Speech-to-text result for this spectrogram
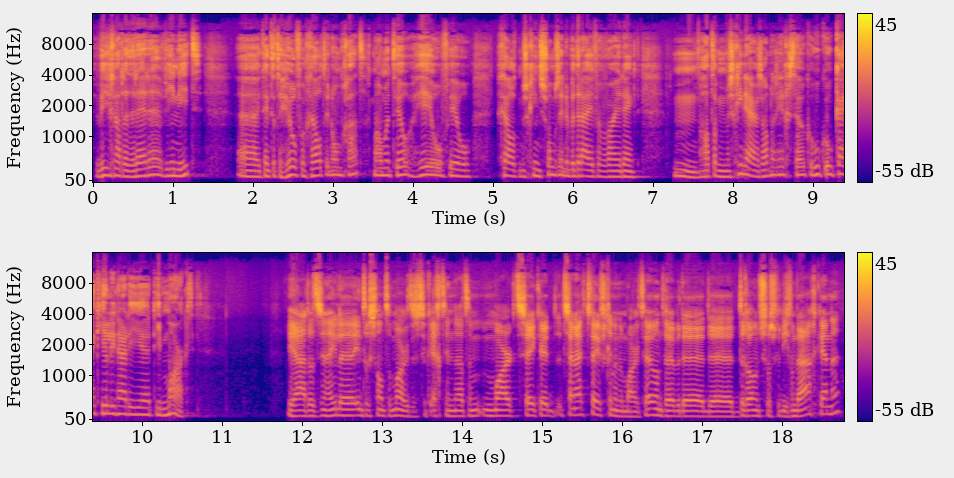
wie gaat het redden, wie niet? Uh, ik denk dat er heel veel geld in omgaat momenteel. Heel veel geld, misschien soms in de bedrijven waar je denkt... Hmm, had hem misschien ergens anders ingestoken. Hoe, kijken jullie naar die, uh, die markt? Ja, dat is een hele interessante markt. Het is natuurlijk echt inderdaad een markt. Zeker, het zijn eigenlijk twee verschillende markten. Hè? Want we hebben de, de drones zoals we die vandaag kennen.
